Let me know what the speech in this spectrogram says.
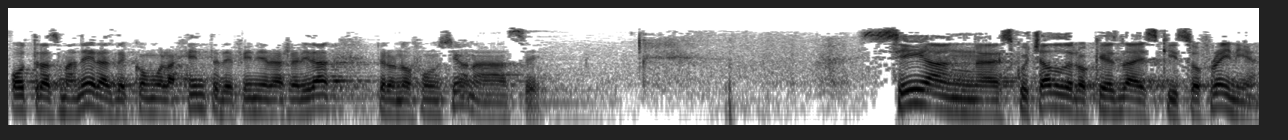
otras maneras de cómo la gente define la realidad, pero no funciona así. Si han escuchado de lo que es la esquizofrenia,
